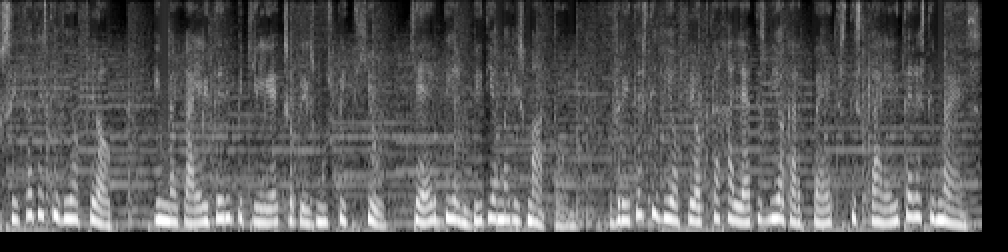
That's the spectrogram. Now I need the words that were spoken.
Καλώς ήρθατε στη Βιοφλόπ, η μεγαλύτερη ποικιλία εξοπλισμού σπιτιού και Airbnb διαμερισμάτων. Βρείτε στη Βιοφλόπ τα χαλιά της Βιοκαρπέτ στις καλύτερες τιμές.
